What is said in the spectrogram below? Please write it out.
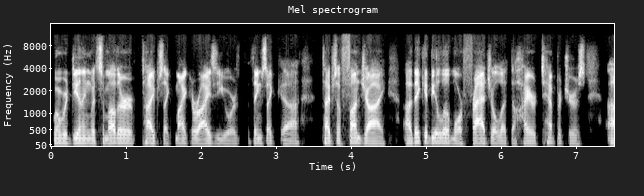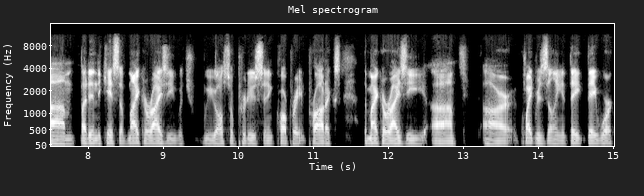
When we're dealing with some other types like mycorrhizae or things like uh, types of fungi, uh, they could be a little more fragile at the higher temperatures. Um, but in the case of mycorrhizae, which we also produce and incorporate in products, the mycorrhizae uh, are quite resilient. They, they work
